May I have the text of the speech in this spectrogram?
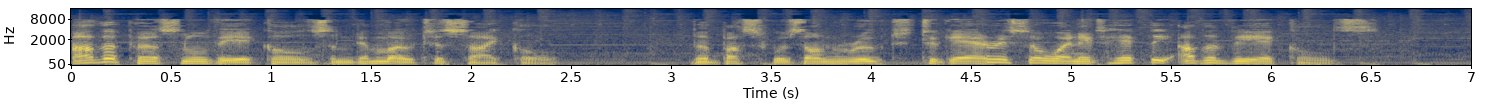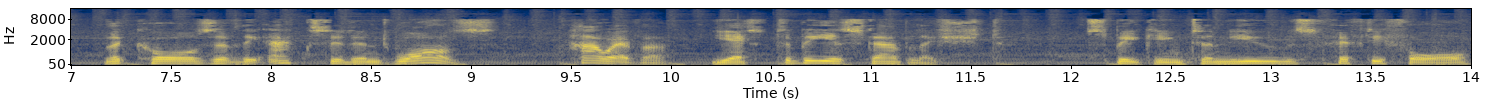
other personal vehicles and a motorcycle. The bus was en route to Garissa when it hit the other vehicles. The cause of the accident was, however, yet to be established. Speaking to News 54,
